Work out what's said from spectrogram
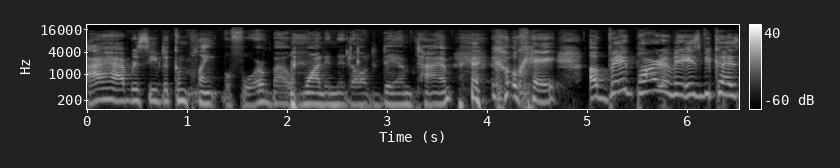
I have received a complaint before about wanting it all the damn time. okay, a big part of it is because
